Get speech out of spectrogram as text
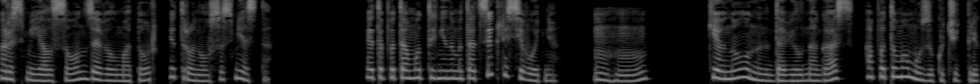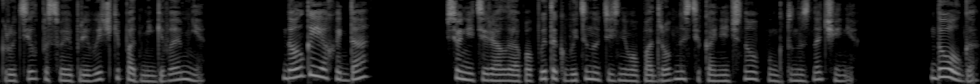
Рассмеялся он, завел мотор и тронулся с места. «Это потому ты не на мотоцикле сегодня?» «Угу». Кивнул он и надавил на газ, а потом и музыку чуть прикрутил по своей привычке, подмигивая мне. «Долго ехать, да?» Все не теряла я попыток вытянуть из него подробности конечного пункта назначения. «Долго»,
